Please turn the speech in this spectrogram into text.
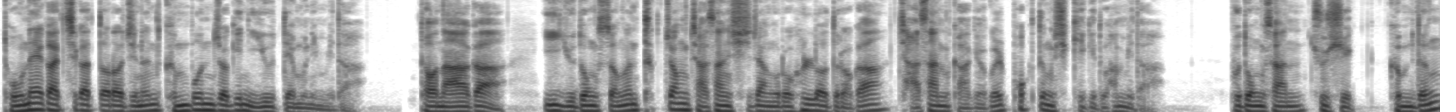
돈의 가치가 떨어지는 근본적인 이유 때문입니다. 더 나아가 이 유동성은 특정 자산 시장으로 흘러들어가 자산 가격을 폭등시키기도 합니다. 부동산, 주식, 금 등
